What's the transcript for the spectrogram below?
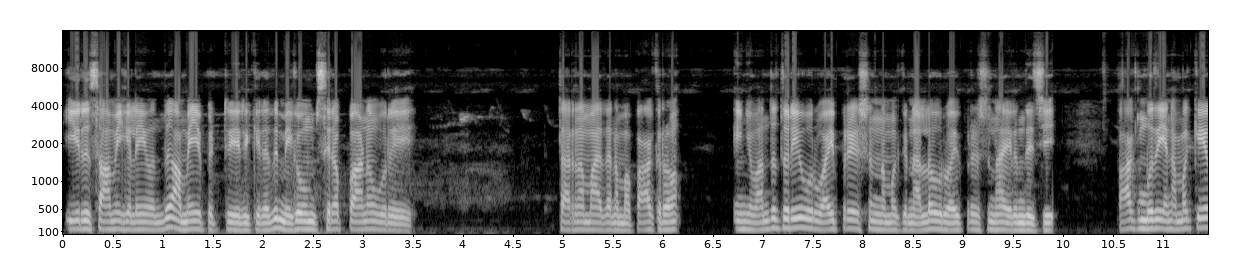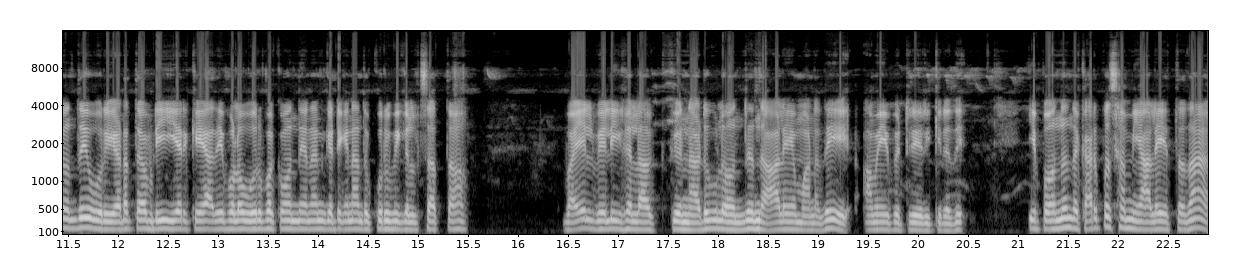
இரு சாமிகளையும் வந்து அமைய பெற்று இருக்கிறது. மிகவும் சிறப்பான ஒரு தருணமாக இதை நம்ம பார்க்குறோம் இங்கே வந்ததுறையே ஒரு வைப்ரேஷன் நமக்கு நல்ல ஒரு வைப்ரேஷனாக இருந்துச்சு. பார்க்கும்போது நமக்கே வந்து ஒரு இடத்த அப்படி இயற்கையாக அதே போல் ஒரு பக்கம் வந்து என்னென்னு கேட்டிங்கன்னா அந்த குருவிகள் சத்தம் வயல்வெளிகளுக்கு நடுவில் வந்து இந்த ஆலயமானது அமைய பெற்று இருக்கிறது இப்போ வந்து இந்த கருப்பசாமி ஆலயத்தை தான்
